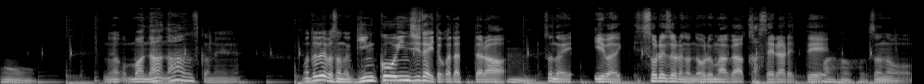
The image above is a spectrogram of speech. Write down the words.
うん。なんかまあななんですかね、まあ、例えばその銀行員時代とかだったら、うん。その言えばそれぞれのノルマが課せられて、はいはいはい。その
